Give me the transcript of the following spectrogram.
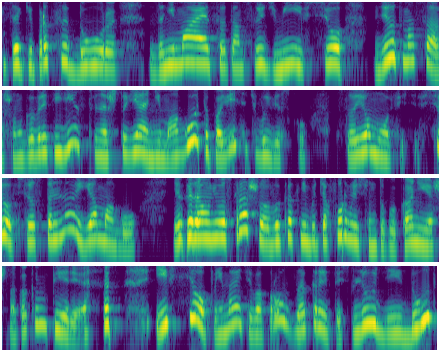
всякие процедуры, занимается там с людьми, все, делает массаж. Он говорит, единственное, что я не могу, это повесить вывеску в своем офисе. Все, все остальное я могу. Я когда у него спрашиваю, а вы как-нибудь оформились? Он такой, конечно, как империя. И все, понимаете, вопрос закрыт. То есть люди идут,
